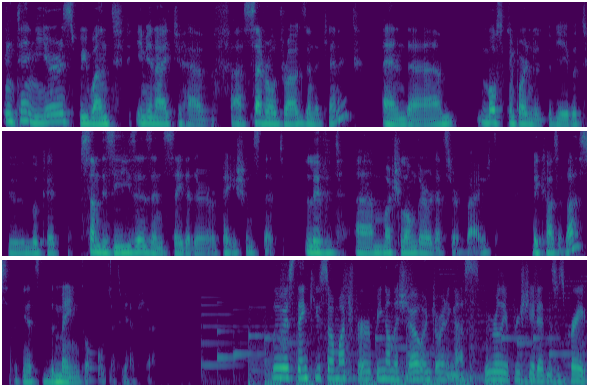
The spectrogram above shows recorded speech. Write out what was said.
In 10 years, we want Immunai to have uh, several drugs in the clinic and um, most importantly to be able to look at some diseases and say that there are patients that lived uh, much longer or that survived because of us. I think that's the main goal that we have here. Luis, thank you so much for being on the show and joining us. We really appreciate it. And This was great.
